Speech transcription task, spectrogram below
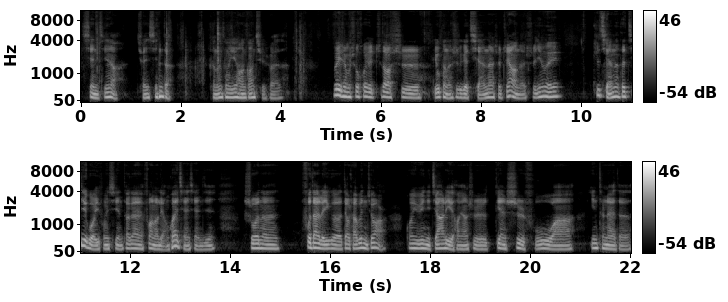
现金啊，全新的，可能从银行刚取出来的。为什么说会知道是有可能是这个钱呢？是这样的，是因为之前呢他寄过一封信，大概放了两块钱现金，说呢附带了一个调查问卷，关于你家里好像是电视服务啊、Internet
